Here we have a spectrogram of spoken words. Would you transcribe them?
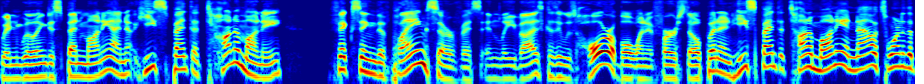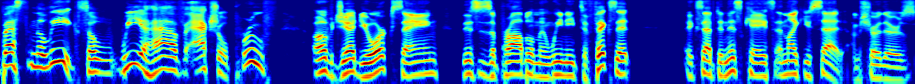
been willing to spend money. I know he spent a ton of money fixing the playing surface in Levi's because it was horrible when it first opened. And he spent a ton of money and now it's one of the best in the league. So we have actual proof of Jed York saying this is a problem and we need to fix it. Except in this case, and like you said, I'm sure there's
